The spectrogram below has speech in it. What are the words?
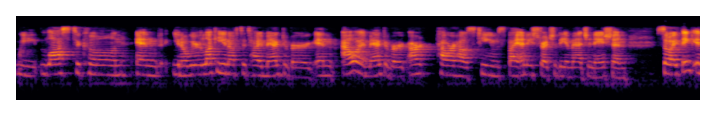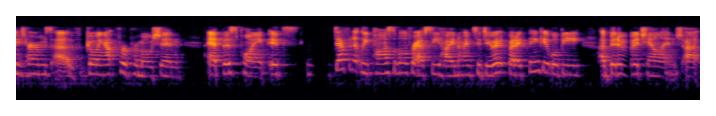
We lost to Köln, and you know we were lucky enough to tie Magdeburg. And Aue and Magdeburg aren't powerhouse teams by any stretch of the imagination. So I think in terms of going up for promotion at this point, it's definitely possible for FC Heidenheim to do it, but I think it will be a bit of a challenge. Uh,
